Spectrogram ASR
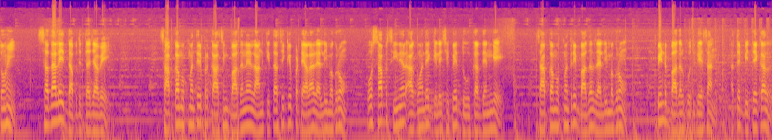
ਤੋਂ ਹੀ ਸਦਾ ਲਈ ਦੱਬ ਦਿੱਤਾ ਜਾਵੇ। ਸਾਬਕਾ ਮੁੱਖ ਮੰਤਰੀ ਪ੍ਰਕਾਸ਼ ਸਿੰਘ ਬਾਦਲ ਨੇ ਐਲਾਨ ਕੀਤਾ ਸੀ ਕਿ ਪਟਿਆਲਾ ਰੈਲੀ ਮਗਰੋਂ ਉਹ ਸਭ ਸੀਨੀਅਰ ਆਗੂਆਂ ਦੇ ਗਿਲੇ ਸ਼ਿਕਵੇ ਦੂਰ ਕਰ ਦੇਣਗੇ। ਸਾਬਕਾ ਮੁੱਖ ਮੰਤਰੀ ਬਾਦਲ ਰੈਲੀ ਮਗਰੋਂ ਪਿੰਡ ਬਾਦਲ ਪੁੱਜ ਗਏ ਸਨ ਅਤੇ ਬੀਤੇ ਕੱਲ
